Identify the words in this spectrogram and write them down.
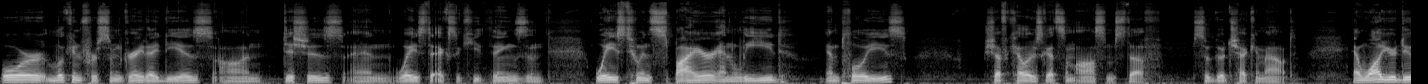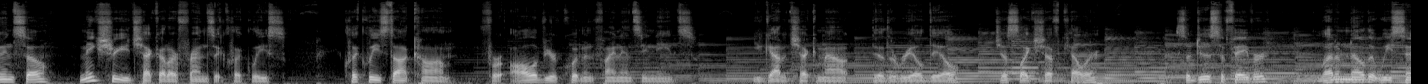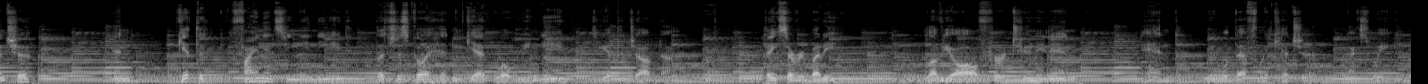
or looking for some great ideas on dishes and ways to execute things and ways to inspire and lead employees, Chef Keller's got some awesome stuff. So, go check him out. And while you're doing so, make sure you check out our friends at ClickLease. ClickLease.com for all of your equipment financing needs. You got to check them out. They're the real deal, just like Chef Keller. So do us a favor, let them know that we sent you, and get the financing you need. Let's just go ahead and get what we need to get the job done. Thanks, everybody. Love you all for tuning in, and we will definitely catch you next week.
